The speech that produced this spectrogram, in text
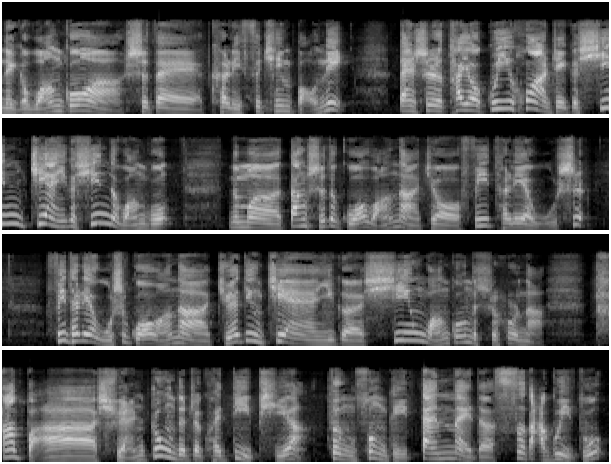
那个王宫啊是在克里斯钦堡内，但是他要规划这个新建一个新的王宫。那么当时的国王呢，叫腓特烈五世。腓特烈五世国王呢，决定建一个新王宫的时候呢，他把选中的这块地皮啊，赠送给丹麦的四大贵族，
